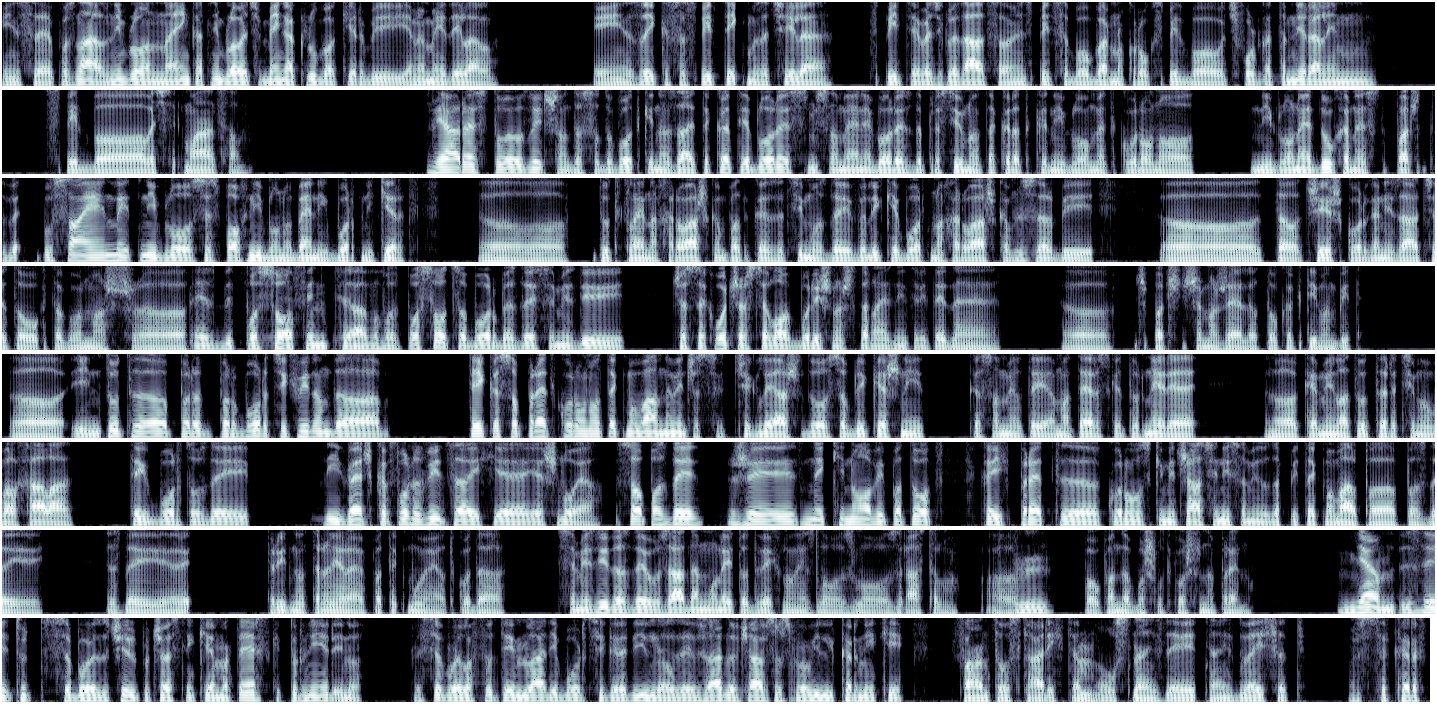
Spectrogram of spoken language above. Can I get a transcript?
In se je poznal, ni bilo naenkrat ni bilo več benga kluba, kjer bi MMA delal. In zdaj, ko so spet tekme začele, spet je več gledalcev in spet se bo obrnil krog, spet bo več folka treniral in spet bo več tekmovalcev. Ja, res to je odlično, da so dogodki nazaj. Takrat je bilo res, mislim, meni je bilo res depresivno, takrat, ker ni bilo med korono, ni bilo ne duha, ne, pač, vsaj en let ni bilo, se sploh ni bilo nobenih borb nikjer. Uh, tudi tukaj na Hrvaškem, pa tukaj recimo zdaj velike borb na Hrvaškem, v Srbiji, uh, ta češko organizacijo, to Oktagon imaš. Uh, SBC, Posod- FNC, Ja, po- so borbe, zdaj se mi zdi, če se hočeš, se lahko boriš na 14 dni, 3 tedne, uh, če, pač, če imaš željo tako aktiven biti. Uh, in tudi uh, pri pr borcih vidim, da te, ki so pred korono tekmovali, ne vem, če, če gledaš, kdo so bili kašni, ki so imeli te amaterske turnirje, uh, ki je imela tudi recimo Valhalla, teh borcev zdaj ni več kot polovica jih je, je šlo. Ja. So pa zdaj že neki novi, pa to, ki jih pred uh, koronskimi časi nisem videl, da bi tekmovali, pa, pa zdaj, zdaj pridno trenirajo, pa tekmujejo. Tako da se mi zdi, da zdaj v zadnjem letu, dveh, no, je zelo, zelo zrastalo. Uh, Mhm. pa upam, da bo šlo tako še naprej. No. Ja, zdaj tudi se bodo začeli počasi neki amaterski turniri, no. da se bodo lahko ti mladi borci gradili. No. Zdaj, v zadnjem času smo videli kar nekaj fantov, starih tam 18, 19, 20, se kar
